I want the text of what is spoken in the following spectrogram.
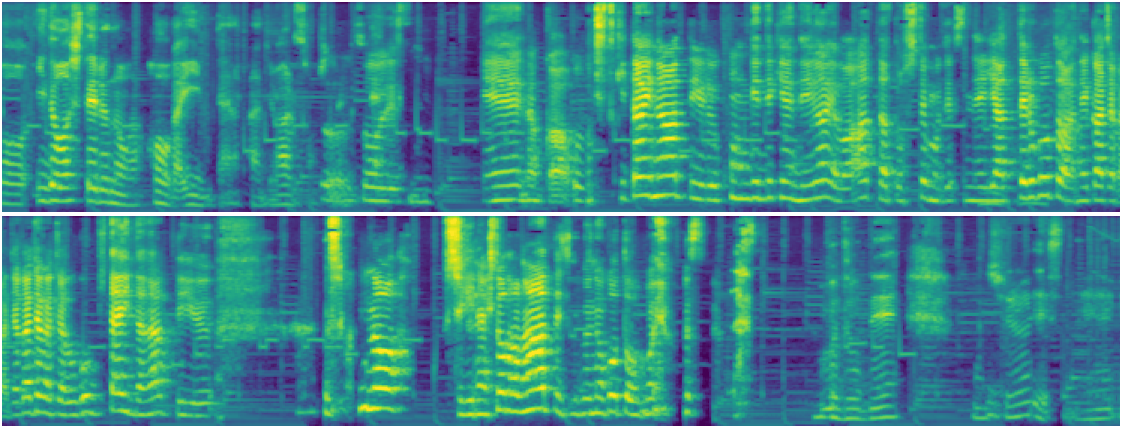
こう移動してるのが方がいいみたいな感じはあるかもしれない、そうそうですね。ね、なんか落ち着きたいなっていう根源的な願いはあったとしてもですね、やってることはね、ガチャガチャガチャガチャ動きたいんだなっていう、そんな不思議な人だなって自分のことを思います。なるほどね。面白いですね。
